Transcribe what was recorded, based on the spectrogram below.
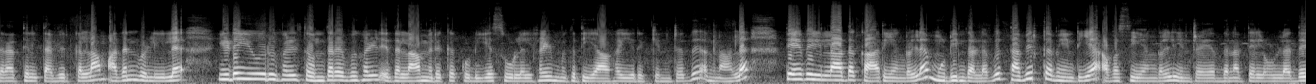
தினத்தில் தவிர்க்கலாம். அதன் வழியில் இடையூறுகள் தொந்தரவுகள் இதெல்லாம் இருக்கக்கூடிய சூழல்கள் மிகுதியாக இருக்கின்றது. அதனால தேவையில்லாத காரியங்களை முடிந்தளவு தவிர்க்க வேண்டிய அவசியங்கள் இன்றைய தினத்தில் உள்ளது.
